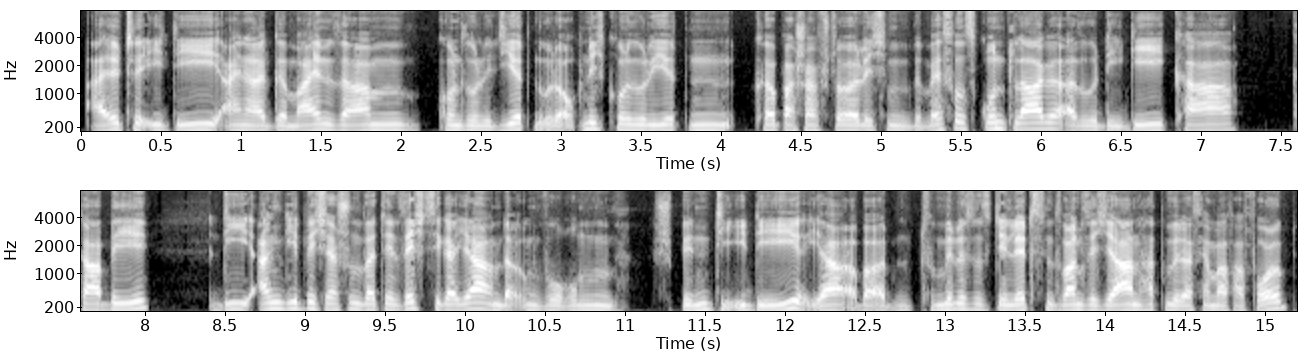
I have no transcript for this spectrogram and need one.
alte Idee einer gemeinsamen konsolidierten oder auch nicht konsolidierten körperschaftssteuerlichen Bemessungsgrundlage, also die GKKB, die angeblich ja schon seit den 60er Jahren da irgendwo rumspinnt, die Idee. Ja, aber zumindest in den letzten 20 Jahren hatten wir das ja mal verfolgt.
